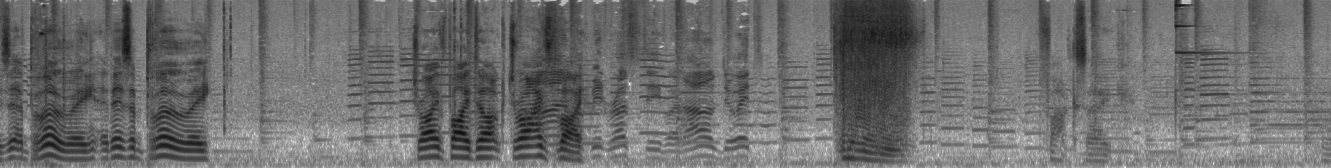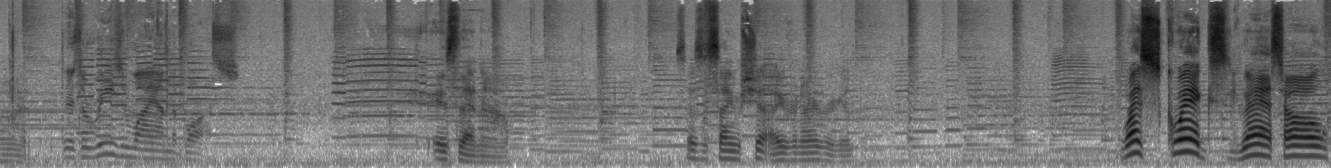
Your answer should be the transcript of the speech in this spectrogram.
Is it a brewery? It is a brewery. Drive by, Doc. Drive by. a bit rusty, but I'll do it. Fuck's sake. Alright. There's a reason why I'm the boss. Is there now? Says the same shit over and over again. Where's Squigs, you asshole?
